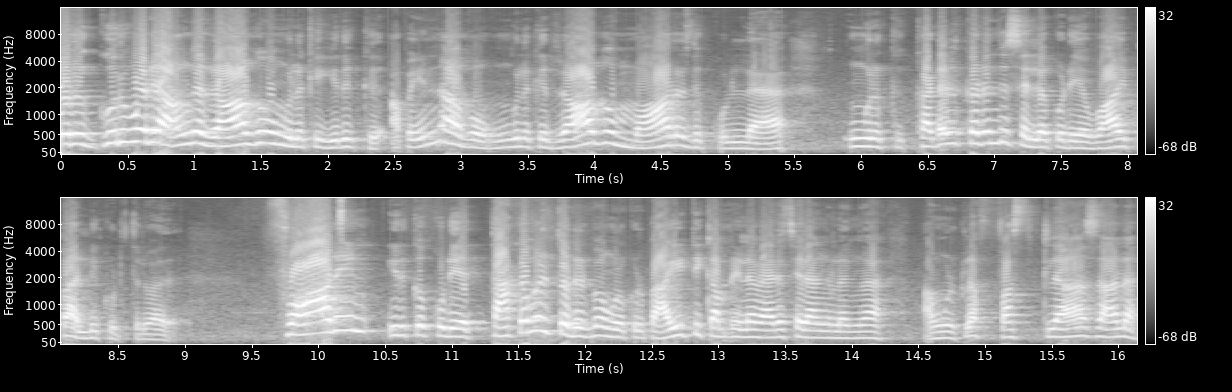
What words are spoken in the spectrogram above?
ஒரு குருவோடைய அங்கே ராகு உங்களுக்கு இருக்குது அப்போ என்ன ஆகும்? உங்களுக்கு ராகு மாறுறதுக்குள்ள உங்களுக்கு கடல் கடந்து செல்லக்கூடிய வாய்ப்பை அள்ளி கொடுத்துருவாரு. ஃபாரின் இருக்கக்கூடிய தகவல் தொடர்பு உங்களுக்கு கொடுப்போம் ஐடி கம்பெனியில் வேலை செய்கிறாங்க இல்லைங்க. அவங்களுக்குலாம் ஃபஸ்ட் கிளாஸான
